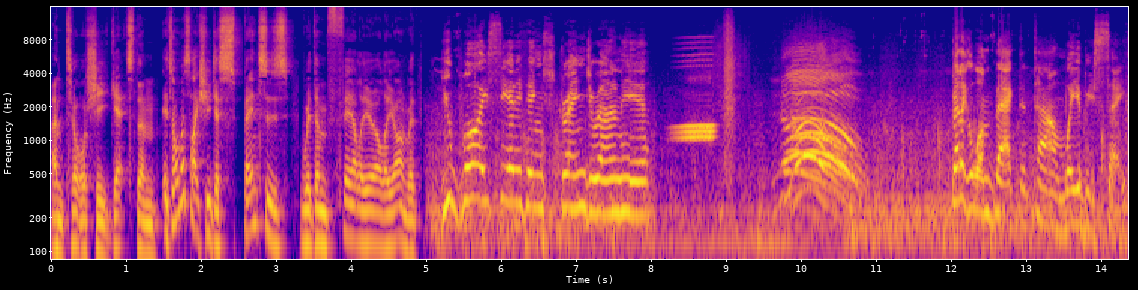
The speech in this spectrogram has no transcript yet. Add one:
until she gets them. It's almost like she dispenses with them fairly early on with, You boys see anything strange around here? No! Better go on back to town where you'll be safe.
